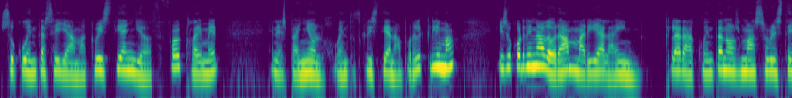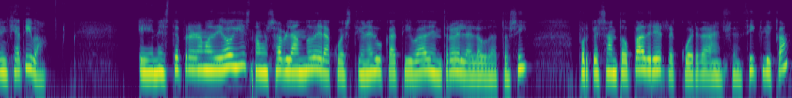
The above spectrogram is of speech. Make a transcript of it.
Su cuenta se llama Christian Youth for Climate, en español Juventud Cristiana por el Clima, y su coordinadora María Laín. Clara, cuéntanos más sobre esta iniciativa. En este programa de hoy estamos hablando de la cuestión educativa dentro de la Laudato Si, porque el Santo Padre recuerda en su encíclica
